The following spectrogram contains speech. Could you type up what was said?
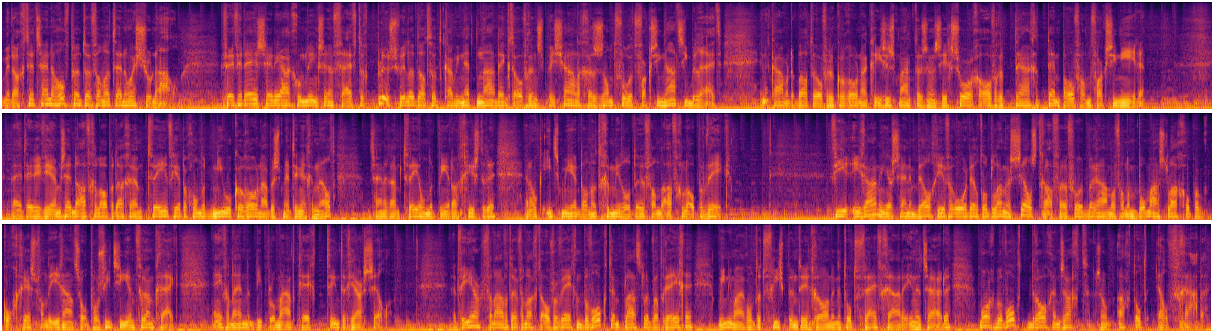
Goedemiddag, dit zijn de hoofdpunten van het NOS-journaal. VVD, CDA, GroenLinks en 50PLUS willen dat het kabinet nadenkt over een speciale gezant voor het vaccinatiebeleid. In een Kamerdebat over de coronacrisis maakten ze zich zorgen over het trage tempo van vaccineren. Bij het RIVM zijn de afgelopen dag ruim 4200 nieuwe coronabesmettingen gemeld. Het zijn er ruim 200 meer dan gisteren en ook iets meer dan het gemiddelde van de afgelopen week. Vier Iraniërs zijn in België veroordeeld tot lange celstraffen... voor het beramen van een bomaanslag op een congres van de Iraanse oppositie in Frankrijk. Een van hen, een diplomaat, kreeg 20 jaar cel. Het weer, vanavond en vannacht overwegend bewolkt en plaatselijk wat regen. Minima rond het vriespunt in Groningen tot 5 graden in het zuiden. Morgen bewolkt, droog en zacht, zo'n 8 tot 11 graden.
